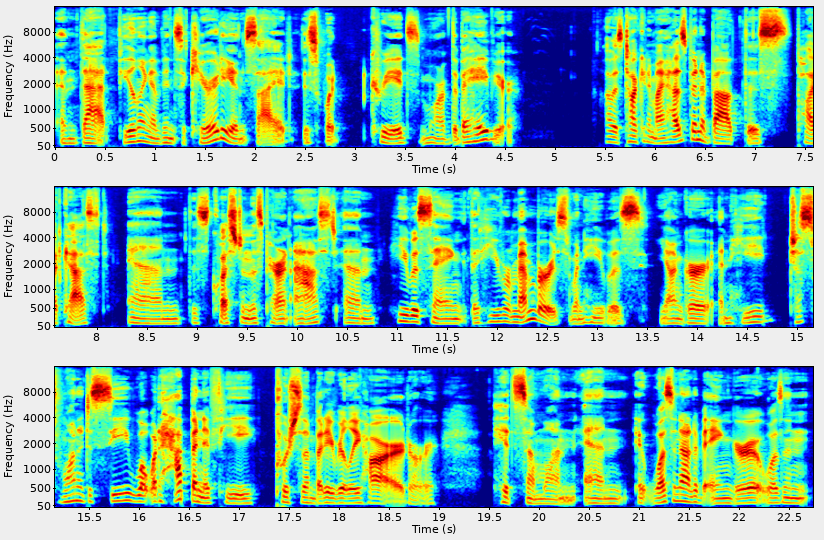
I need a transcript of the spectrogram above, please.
And that feeling of insecurity inside is what creates more of the behavior. I was talking to my husband about this podcast and this question this parent asked. And he was saying that he remembers when he was younger and he just wanted to see what would happen if he pushed somebody really hard or hit someone. And it wasn't out of anger. It wasn't,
